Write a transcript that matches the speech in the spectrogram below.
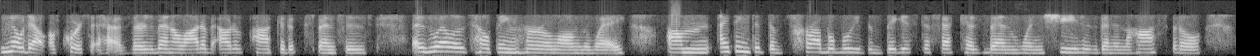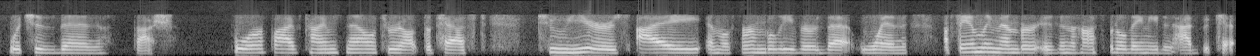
no doubt, of course it has. There's been a lot of out of pocket expenses as well as helping her along the way. Um, I think that the probably the biggest effect has been when she has been in the hospital, which has been, gosh, four or five times now throughout the past two years. I am a firm believer that when a family member is in the hospital, they need an advocate.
